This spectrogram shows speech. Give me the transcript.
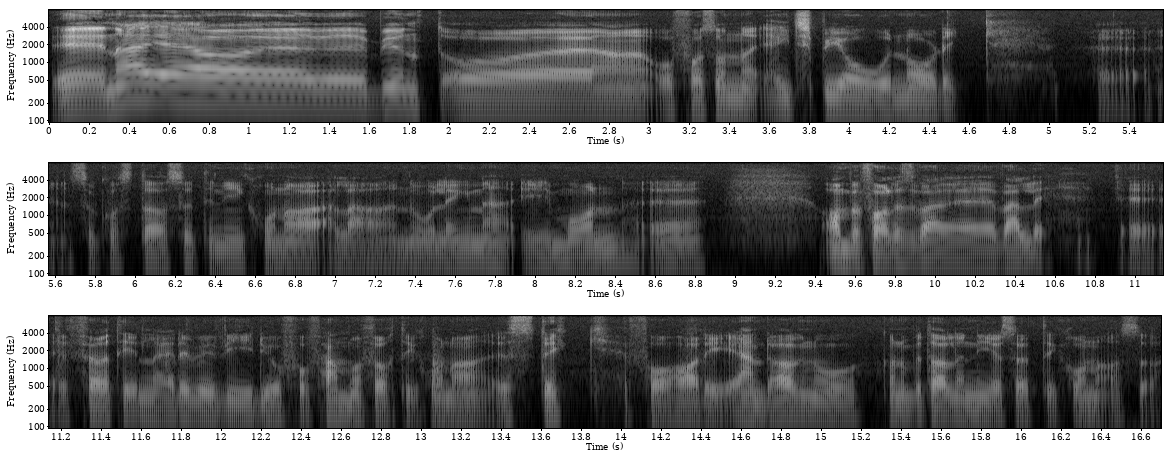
Eh, nei, jeg har eh, begynt å, eh, å få sånn HBO Nordic, eh, som koster 79 kroner eller noe lignende i måneden. Eh, anbefales ve veldig. Eh, før i tiden leide vi video for 45 kroner stykk for å ha det i én dag. Nå kan du betale 79 kroner, så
